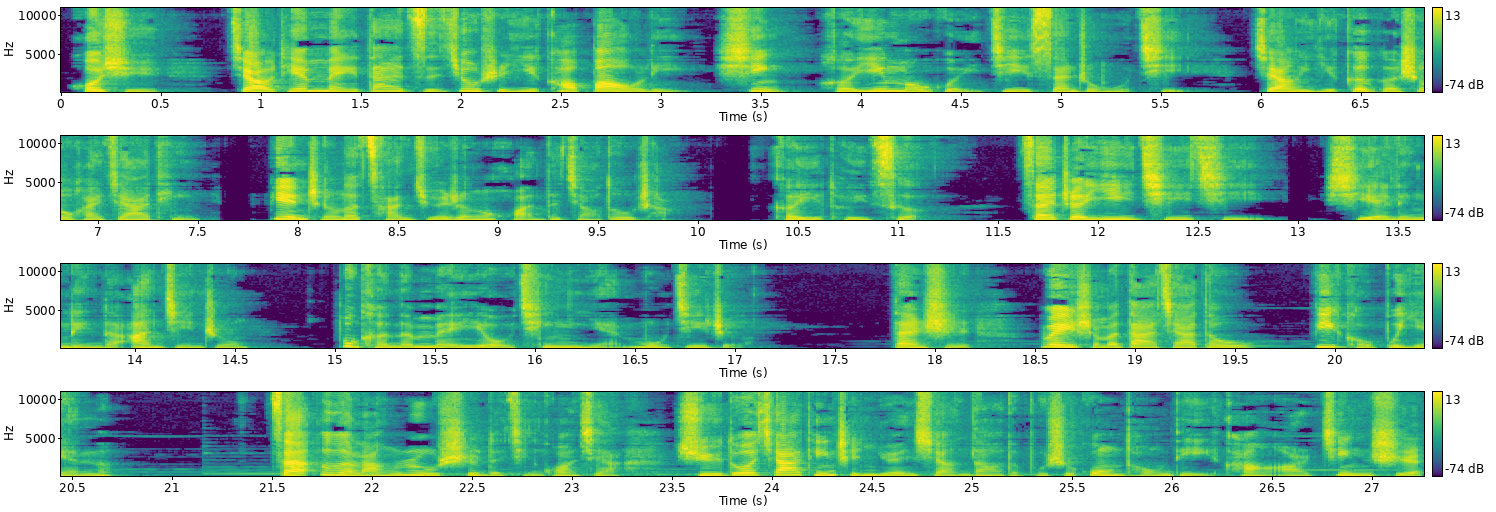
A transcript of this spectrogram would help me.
或许角田美代子就是依靠暴力、性和阴谋诡计三种武器，将一个个受害家庭变成了惨绝人寰的角斗场。可以推测，在这一起起血淋淋的案件中。不可能没有亲眼目击者，但是为什么大家都闭口不言呢？在饿狼入室的情况下，许多家庭成员想到的不是共同抵抗，而竟是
